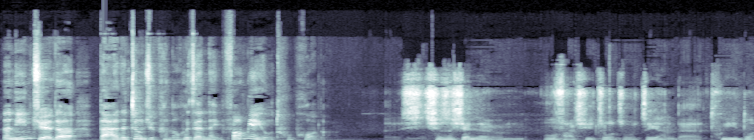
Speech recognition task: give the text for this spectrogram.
那您觉得本案的证据可能会在哪方面有突破呢？其实现在无法去做出这样的推断，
